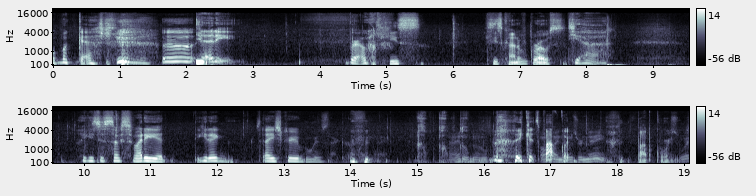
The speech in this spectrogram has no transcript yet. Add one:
Oh my gosh. uh, Ew. Eddie. Bro. He's he's kind of gross. Yeah. Like he's just so sweaty and eating ice cream Who is that girl anyway? I don't know. like it's All I know popcorn. is her name. I Popcorn. swear.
